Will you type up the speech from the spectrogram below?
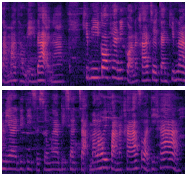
สามารถทำเองได้นะคะคลิปนี้ก็แค่นี้ก่อนนะคะ เจอกันคลิปหน้ามีอะไรดีๆสวยๆงามดิฉันจะมาเล่าให้ฟังนะคะ สวัสดีค่ะ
